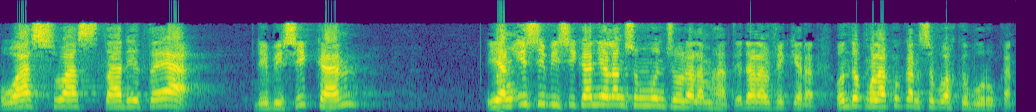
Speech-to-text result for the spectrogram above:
was-was tadi tea dibisikkan yang isi bisikannya langsung muncul dalam hati, dalam pikiran untuk melakukan sebuah keburukan.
